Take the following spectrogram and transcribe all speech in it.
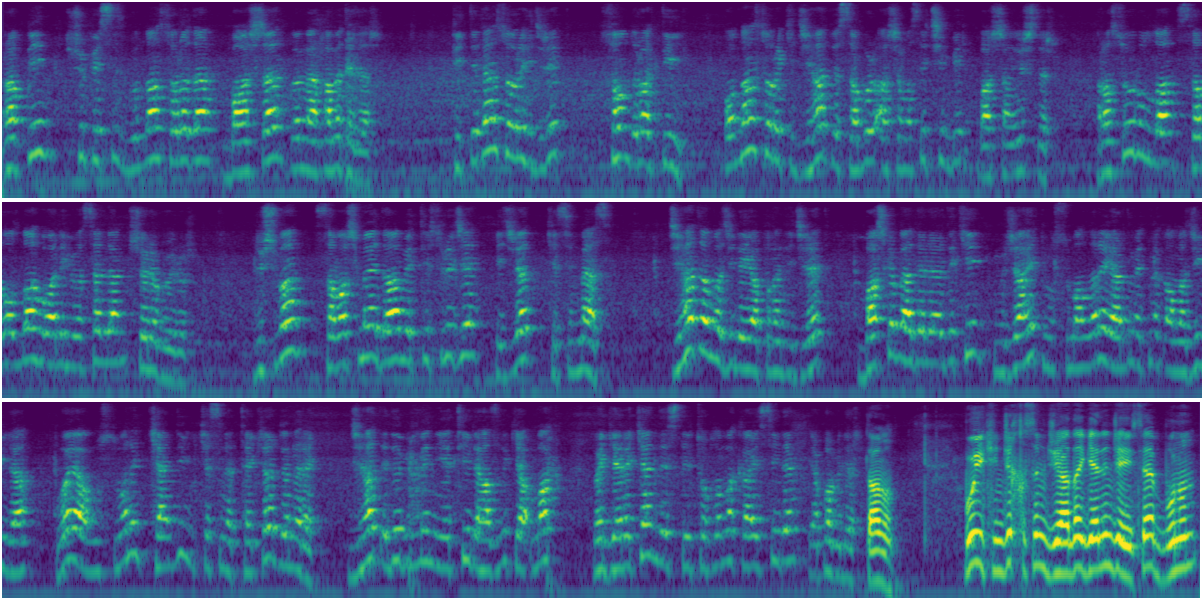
Rabbin şüphesiz bundan sonra da bağışlar ve merhamet eder. Fitneden sonra hicret son durak değil. Ondan sonraki cihat ve sabır aşaması için bir başlangıçtır. Resulullah sallallahu aleyhi ve sellem şöyle buyurur. Düşman savaşmaya devam ettiği sürece hicret kesilmez. Cihat amacıyla yapılan hicret başka beldelerdeki mücahit Müslümanlara yardım etmek amacıyla veya Müslümanın kendi ülkesine tekrar dönerek cihat edebilme niyetiyle hazırlık yapmak ve gereken desteği toplamak gayesiyle yapabilir. Tamam. Bu ikinci kısım cihada gelince ise bunun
